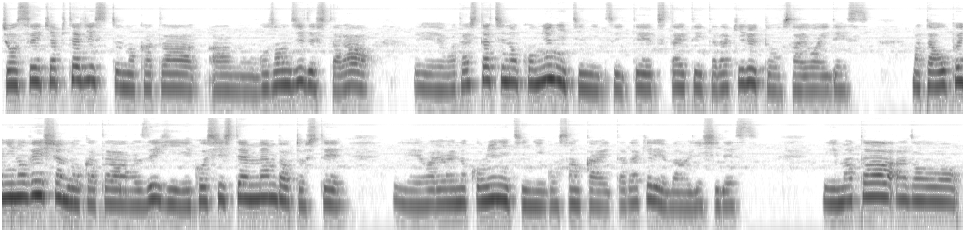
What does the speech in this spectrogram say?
女性キャピタリストの方あのご存知でしたら、えー、私たちのコミュニティについて伝えていただけると幸いです。また、オープンイノベーションの方はぜひエコシステムメンバーとして、えー、我々のコミュニティにご参加いただければ嬉しいです。えー、また、あの、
